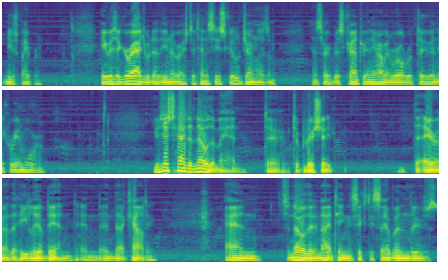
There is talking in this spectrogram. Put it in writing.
newspaper. He was a graduate of the University of Tennessee School of Journalism and served his country in the Army in World War II and the Korean War. You just had to know the man to, to appreciate the era that he lived in, in in that county. And to know that in 1967, there's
